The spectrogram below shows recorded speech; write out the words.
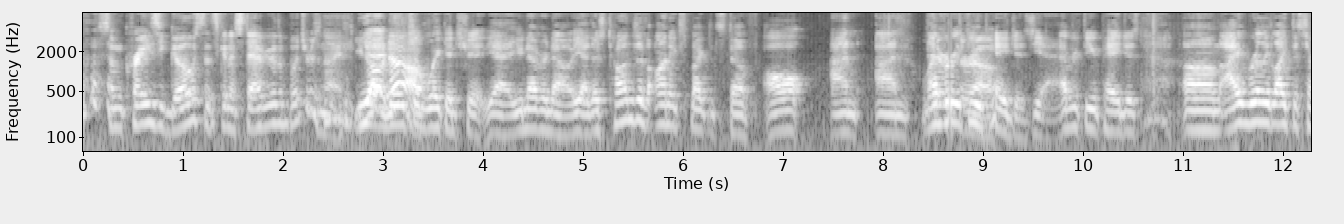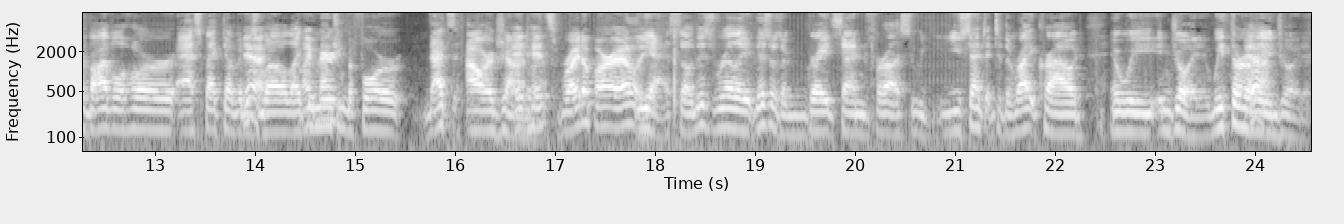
some crazy ghost that's going to stab you with a butcher's knife. You yeah, don't know. some wicked shit. Yeah, you never know. Yeah, there's tons of unexpected stuff all on on every few pages. Yeah, every few pages. Um, I really like the survival horror aspect of it Yeah, as well. Like, like we mentioned before, that's our genre. It hits right up our alley. Yeah, so this really this was a great send for us. We, you sent it to the right crowd, and we enjoyed it. We thoroughly Yeah. enjoyed it.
